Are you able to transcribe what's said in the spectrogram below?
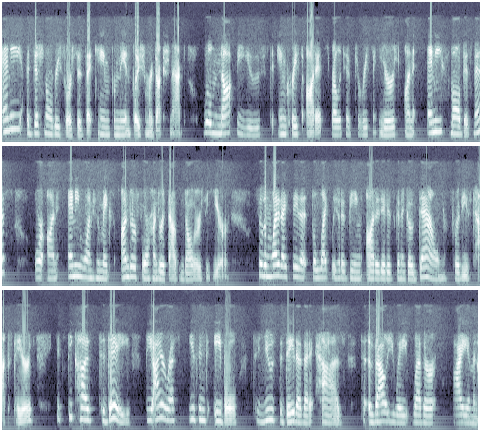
any additional resources that came from the Inflation Reduction Act will not be used to increase audits relative to recent years on any small business or on anyone who makes under $400,000 a year. So then why did I say that the likelihood of being audited is going to go down for these taxpayers? It's because today the IRS isn't able to use the data that it has to evaluate whether I am an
